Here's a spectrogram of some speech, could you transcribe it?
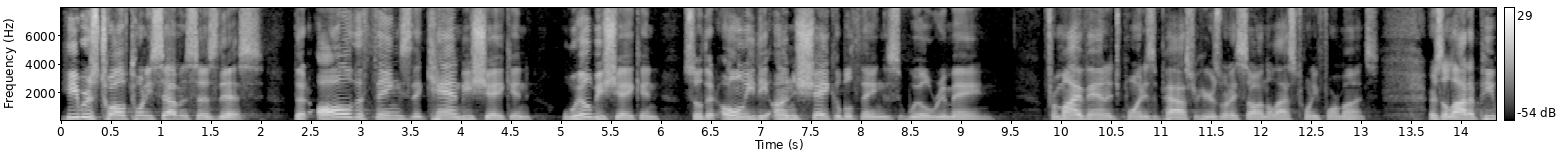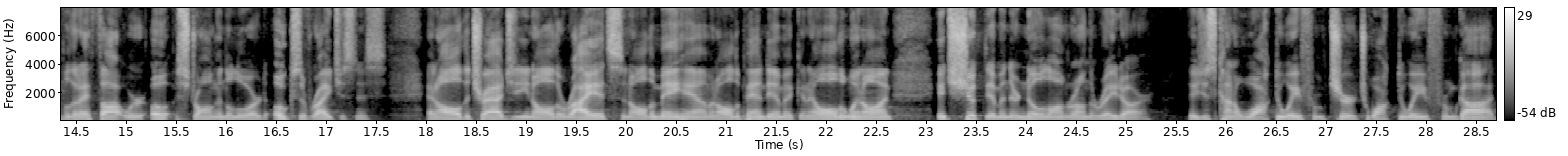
Hebrews 12 27 says this that all the things that can be shaken will be shaken, so that only the unshakable things will remain. From my vantage point as a pastor, here's what I saw in the last 24 months. There's a lot of people that I thought were oh, strong in the Lord, oaks of righteousness. And all the tragedy and all the riots and all the mayhem and all the pandemic and all that went on, it shook them and they're no longer on the radar. They just kind of walked away from church, walked away from God.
